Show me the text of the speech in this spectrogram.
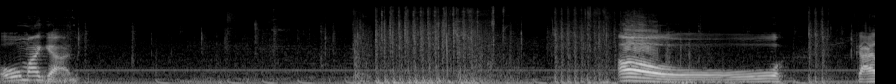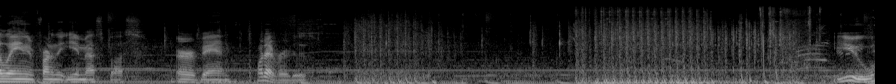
Oh my god. Oh. Guy laying in front of the EMS bus. Or van. Whatever it is. You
